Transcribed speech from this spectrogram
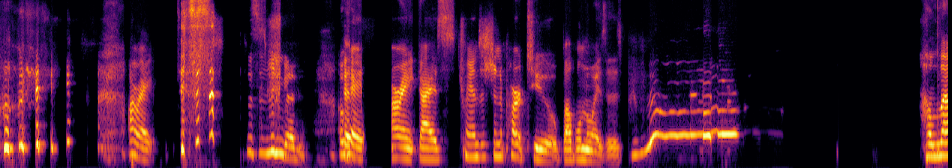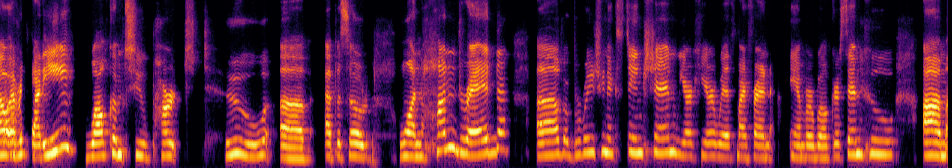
All right. This has been good. Okay. All right, guys. Transition to part two bubble noises. Hello, everybody. Welcome to part two of episode 100 of Breaching Extinction. We are here with my friend Amber Wilkerson, who um,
